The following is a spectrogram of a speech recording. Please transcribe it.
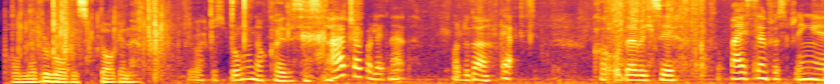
på nevrologisk dagenhet. Har du vært og sprunget noe i det siste? Jeg har trappa litt ned. Har du det? Ja. Hva, og det vil si? Nei, Istedenfor å springe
